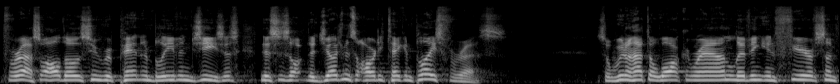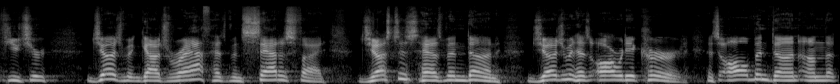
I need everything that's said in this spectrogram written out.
for us, all those who repent and believe in Jesus. This is the judgment's already taken place for us. So we don't have to walk around living in fear of some future judgment. God's wrath has been satisfied. Justice has been done. Judgment has already occurred. It's all been done on the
